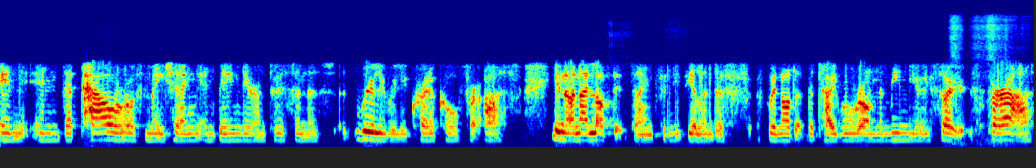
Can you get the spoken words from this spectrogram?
And, and the power of meeting and being there in person is really, really critical for us. You know, and I love that saying for New Zealand, if, if we're not at the table, we're on the menu. So for us,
